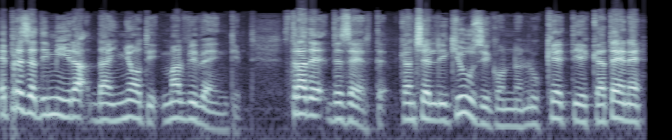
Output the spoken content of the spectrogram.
è presa di mira da ignoti malviventi. Strade deserte, cancelli chiusi con lucchetti e catene,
